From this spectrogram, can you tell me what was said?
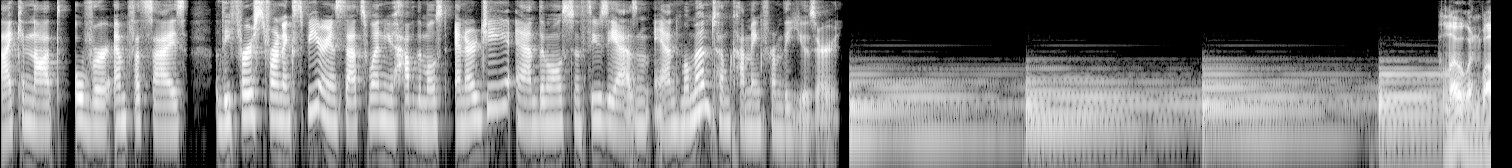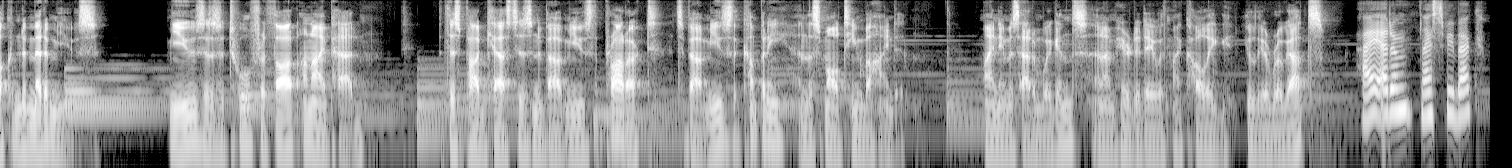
I cannot overemphasize the first run experience. That's when you have the most energy and the most enthusiasm and momentum coming from the user. Hello, and welcome to MetaMuse. Muse is a tool for thought on iPad. But this podcast isn't about Muse the product, it's about Muse the company and the small team behind it. My name is Adam Wiggins, and I'm here today with my colleague Yulia Roggatz. Hi, Adam. Nice to be back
